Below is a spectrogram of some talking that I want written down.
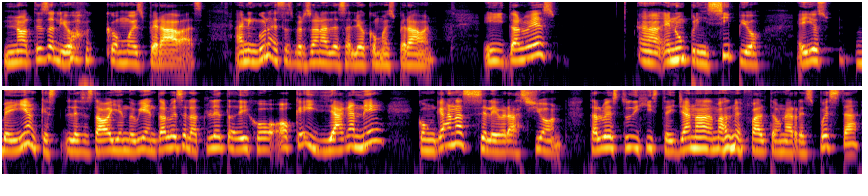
no te salió como esperabas. A ninguna de estas personas le salió como esperaban. Y tal vez ah, en un principio ellos veían que les estaba yendo bien. Tal vez el atleta dijo, ok, ya gané, con ganas celebración. Tal vez tú dijiste, ya nada más me falta una respuesta,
